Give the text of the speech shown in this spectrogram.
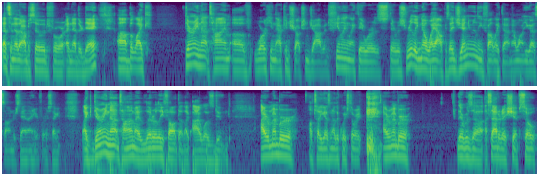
That's another episode for another day. Uh, but like during that time of working that construction job and feeling like there was there was really no way out because I genuinely felt like that and I want you guys to understand that here for a second. Like during that time I literally thought that like I was doomed. I remember I'll tell you guys another quick story. I remember there was a, a, Saturday shift. So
